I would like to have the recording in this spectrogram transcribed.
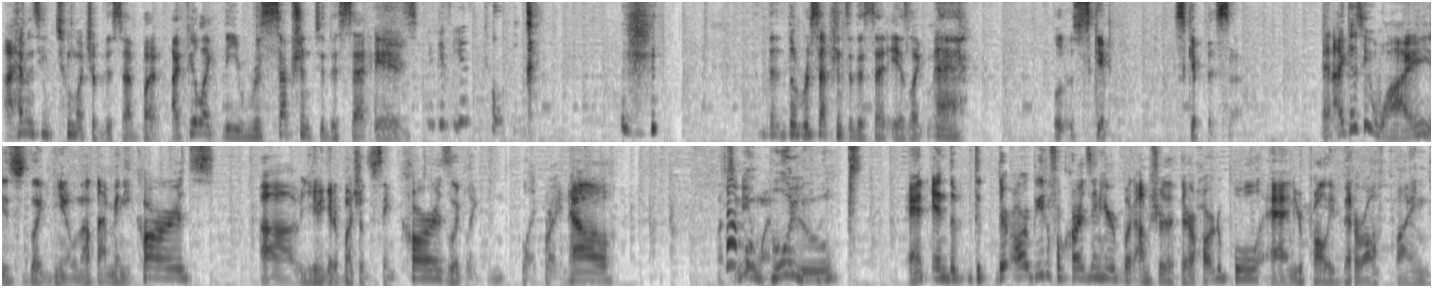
I haven't seen too much of this set, but I feel like the reception to this set is You can see his Toby. the, the reception to this set is like, eh, l- skip, skip this set. And I can see why. It's like you know, not that many cards. Uh, you're gonna get a bunch of the same cards, like like like right now. That's a new one. And and the, the there are beautiful cards in here, but I'm sure that they're hard to pull, and you're probably better off buying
